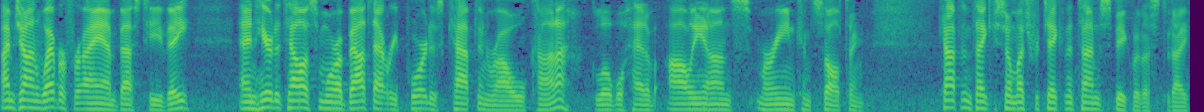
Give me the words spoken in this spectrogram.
I'm John Weber for AM Best TV, and here to tell us more about that report is Captain Rahul Khanna, Global Head of Allianz Marine Consulting. Captain, thank you so much for taking the time to speak with us today.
